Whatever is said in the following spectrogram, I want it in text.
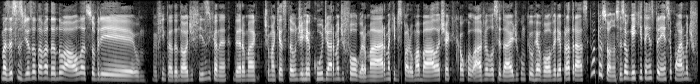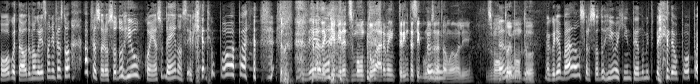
Mas esses dias eu tava dando aula sobre. Enfim, tava dando aula de física, né? Era uma, tinha uma questão de recuo de arma de fogo. Era uma arma que disparou uma bala, tinha que calcular a velocidade com que o revólver ia pra trás. Então, pessoal, não sei se alguém que tem experiência com arma de fogo e tal, de uma guria se manifestou. Ah, professor, eu sou do Rio, conheço bem, não sei o que. Deu, pô, opa. Vê, Traz né? aqui, a mira desmontou a arma em 30 segundos na tua mão ali. Desmontou É, e não, montou. A guria, bah, não, senhor, sou do Rio aqui, entendo muito bem. Deu, pô, opa.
